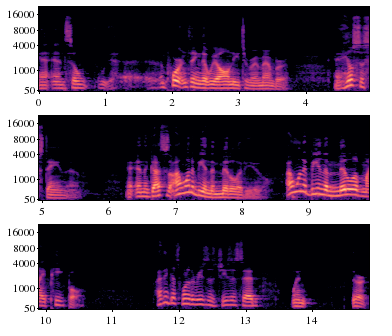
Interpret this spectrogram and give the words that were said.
And, and so, we, uh, important thing that we all need to remember. And He'll sustain them. And, and then God says, I want to be in the middle of you. I want to be in the middle of my people. I think that's one of the reasons Jesus said, when there are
